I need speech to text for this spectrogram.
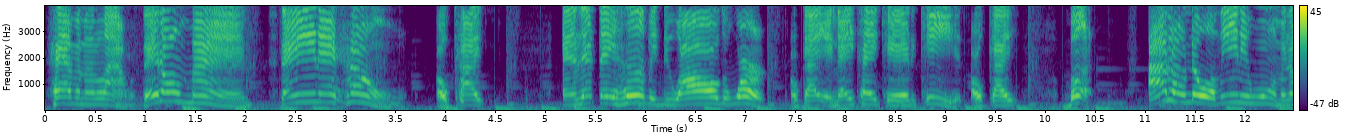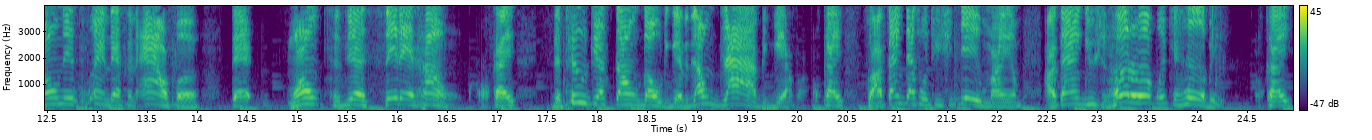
having an allowance. They don't mind staying at home. Okay. And let their hubby do all the work. Okay. And they take care of the kids. Okay. But I don't know of any woman on this planet that's an alpha that want to just sit at home. Okay. The two just don't go together. Don't drive together. Okay. So I think that's what you should do, ma'am. I think you should huddle up with your hubby. Okay.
